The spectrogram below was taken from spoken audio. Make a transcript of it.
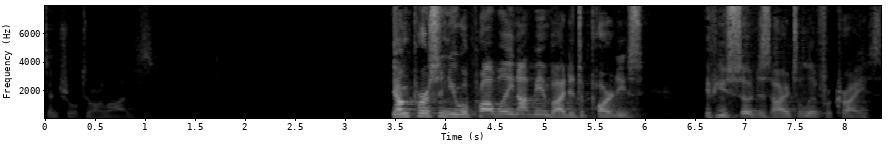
central to our lives. Young person, you will probably not be invited to parties if you so desire to live for Christ.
